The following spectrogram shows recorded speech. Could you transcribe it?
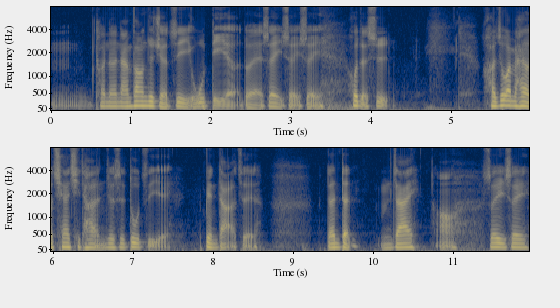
嗯，可能男方就觉得自己无敌了，对，所以所以所以，或者是，还是外面还有其他其他人，就是肚子也变大了之类的，等等，唔知啊，所以所以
